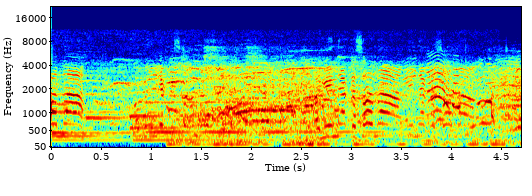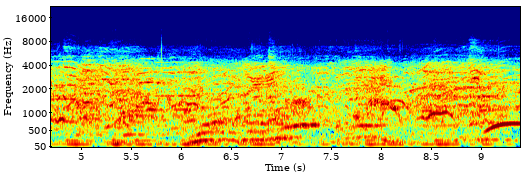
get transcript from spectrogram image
sana. Anginnya ke sana. Anginnya ke sana, anginnya ke sana. Ya,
